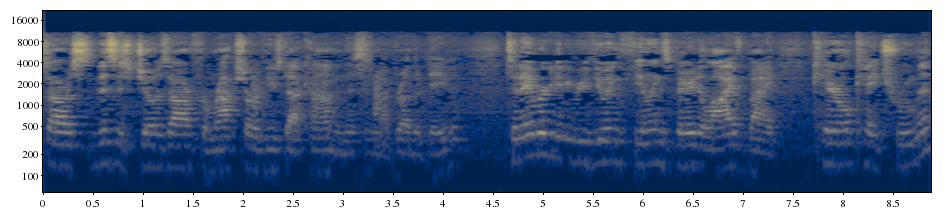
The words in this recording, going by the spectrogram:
Rockstars. This is Jozar from RockstarReviews.com, and this is my brother David. Today we're going to be reviewing Feelings Buried Alive by Karol K. Truman.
